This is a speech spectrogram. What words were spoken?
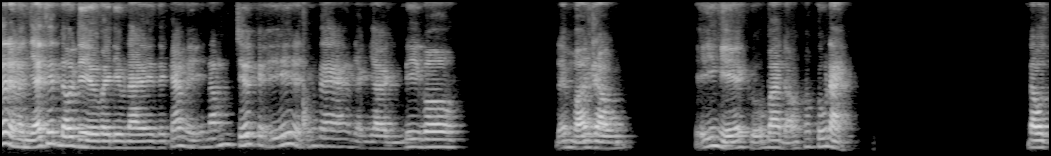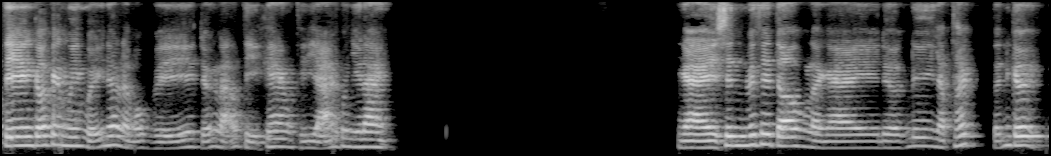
Thế là mình giải thích đôi điều về điều này thì các vị nắm trước cái ý là chúng ta dần dần đi vô để mở rộng ý nghĩa của ba đoạn pháp cú này. Đầu tiên có cái nguyên quỷ đó là một vị trưởng lão tỳ kheo, thị giả của Như Lai. Ngài sinh với Thế Tôn là ngài được đi nhập thất tĩnh cư.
